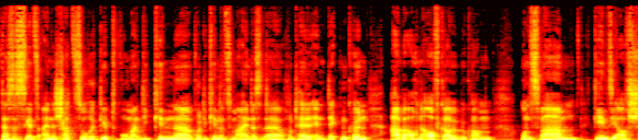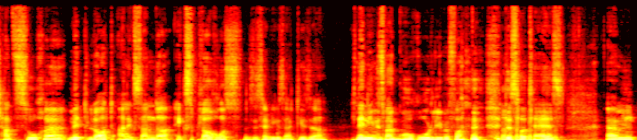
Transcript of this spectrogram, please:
dass es jetzt eine Schatzsuche gibt, wo man die Kinder, wo die Kinder zum einen das äh, Hotel entdecken können, aber auch eine Aufgabe bekommen. Und zwar gehen sie auf Schatzsuche mit Lord Alexander Explorus, das ist ja wie gesagt dieser, ich nenne ihn jetzt mal Guru liebevoll des Hotels. ähm,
